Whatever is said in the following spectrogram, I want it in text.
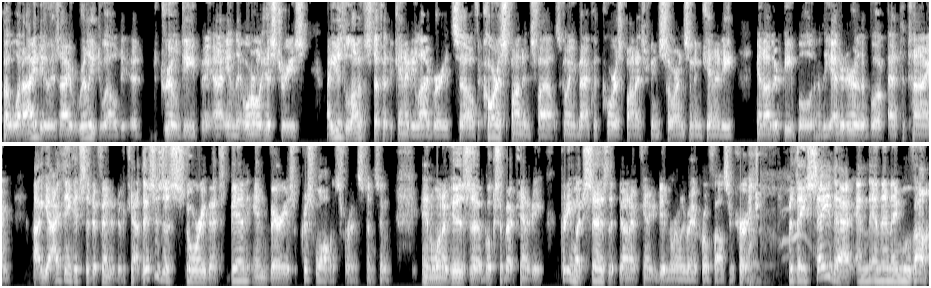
But what I do is I really dwell, uh, drill deep uh, in the oral histories. I used a lot of the stuff at the Kennedy Library itself, the correspondence files, going back with correspondence between Sorensen and Kennedy and other people, the editor of the book at the time. Uh, yeah, I think it's the definitive account. This is a story that's been in various. Chris Wallace, for instance, in in one of his uh, books about Kennedy, pretty much says that John F. Kennedy didn't really write profiles in courage, but they say that and and then they move on.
